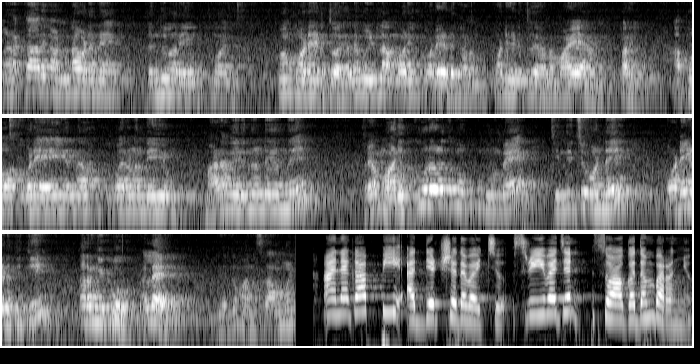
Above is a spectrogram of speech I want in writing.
മഴക്കാറ് കണ്ട ഉടനെ എന്ത് പറയും? മോൻ മോൻ കുടയെടുത്ത് പറയും. അല്ലെ വീട്ടിൽ അമ്മ പറയും കുടയെടുക്കണം കുടയെടുത്ത് വരണം മഴയാണ്. പറയും. അപ്പോൾ ഇവിടെ എ എന്ന ഉപകരണം എന്ത് ചെയ്യും? മഴ വരുന്നുണ്ട് എന്ന് എത്രയോ മണിക്കൂറുകൾക്ക് മുമ്പേ ചിന്തിച്ചുകൊണ്ട് കൊടയെടുത്തിട്ട് ഇറങ്ങിപ്പോകും അല്ലേ? നിങ്ങൾക്ക് മനസ്സിലാവാൻ അനക പി അധ്യക്ഷത വഹിച്ചു. ശ്രീവചൻ സ്വാഗതം പറഞ്ഞു.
